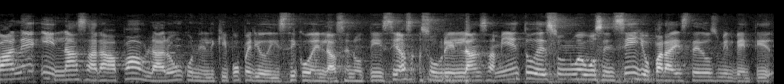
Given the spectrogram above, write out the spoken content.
Vane y Lazarapa hablaron con el equipo periodístico de Enlace Noticias sobre el lanzamiento de su nuevo sencillo para este 2022.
